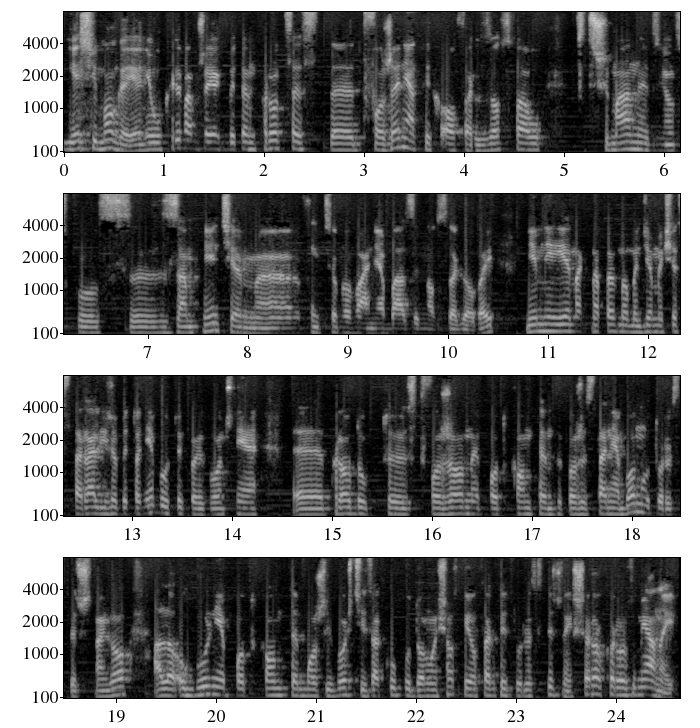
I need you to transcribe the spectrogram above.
jeśli, mogę, ja nie ukrywam, że jakby ten proces e, tworzenia tych ofert został wstrzymany w związku z, zamknięciem e, funkcjonowania bazy noclegowej. Niemniej jednak na pewno będziemy się starali, żeby to nie był tylko i wyłącznie e, produkt stworzony pod kątem wykorzystania bonu turystycznego, ale ogólnie pod kątem możliwości zakupu dolnośląskiej oferty turystycznej, szeroko rozumianej,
